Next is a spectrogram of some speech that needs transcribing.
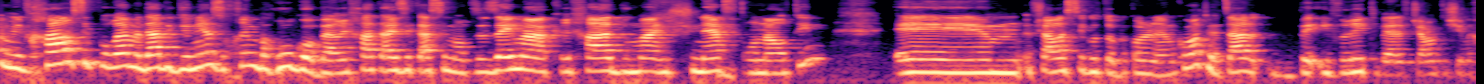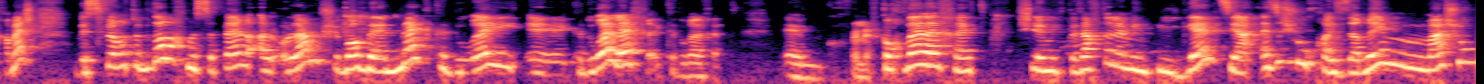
במבחר סיפורי המדע הבדיוני הזוכים בהוגו בעריכת אייזק אסימוב, זה זה עם הכריכה האדומה עם שני אסטרונאוטים. אה, אפשר להשיג אותו בכל מיני מקומות, הוא יצא בעברית ב-1995, וספרות הבדולח מספר על עולם שבו באמת כדורי, אה, כדורי לכת, כדורי לכת, כוכבי לכת, שמתפתחת עליהם אינטליגנציה, איזשהו חייזרים, משהו,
